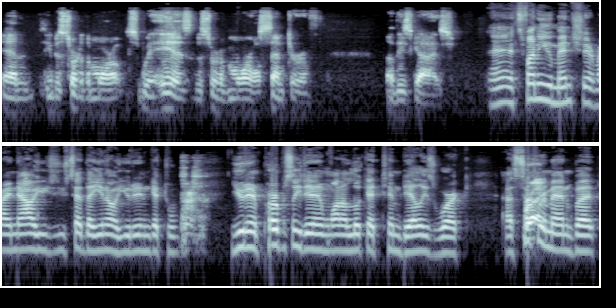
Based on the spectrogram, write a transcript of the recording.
and he was sort of the moral is the sort of moral center of of these guys. And it's funny you mention it right now. You, you said that you know you didn't get to, you didn't purposely didn't want to look at Tim Daly's work as Superman, right. but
